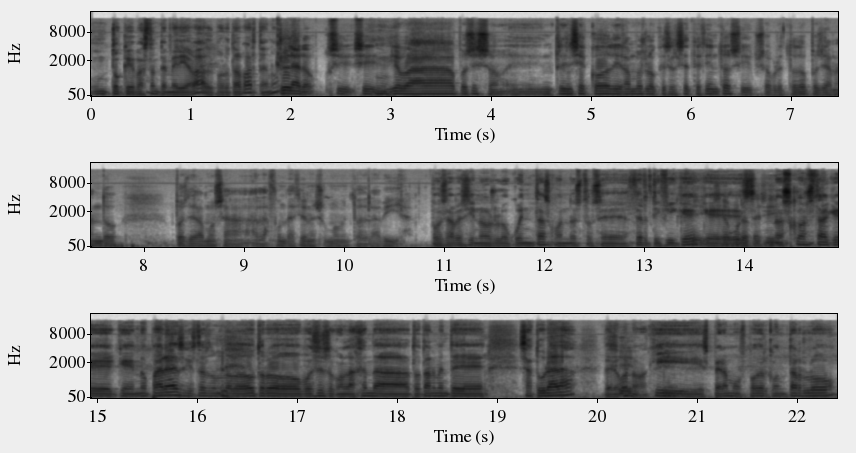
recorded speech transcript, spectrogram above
un toque bastante medieval, por otra parte, ¿no? Claro, sí, sí, Mm. lleva pues eso, eh, intrínseco, digamos, lo que es el 700 y sobre todo pues llamando pues digamos a, a la fundación en su momento de la villa. Pues a ver si nos lo cuentas cuando esto se certifique, Sí, que, seguro es- que sí. nos consta que, que no paras, que estás de un lado a otro, pues eso, con la agenda totalmente saturada, pero Sí, bueno, aquí esperamos poder contarlo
